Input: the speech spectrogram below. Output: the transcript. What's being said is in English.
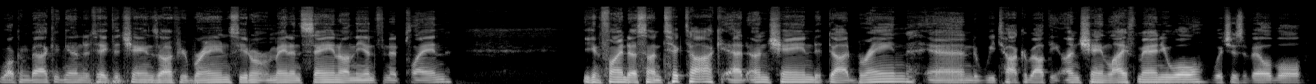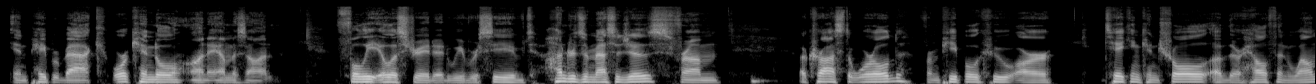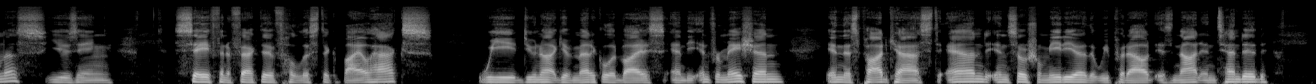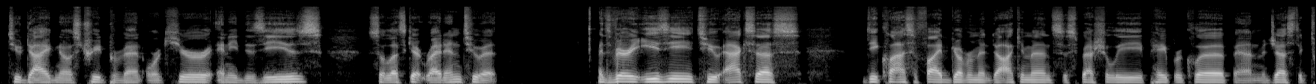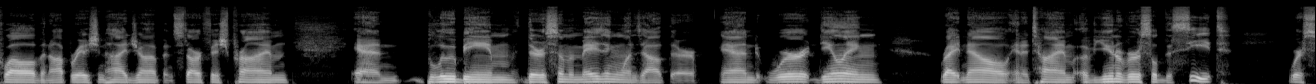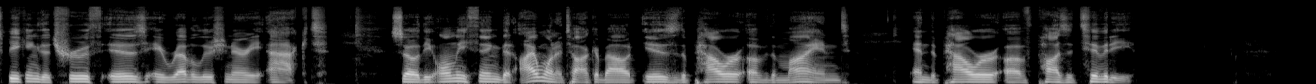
Welcome back again to take the chains off your brain so you don't remain insane on the infinite plane. You can find us on TikTok at unchained.brain, and we talk about the Unchained Life Manual, which is available in paperback or Kindle on Amazon. Fully illustrated. We've received hundreds of messages from across the world from people who are taking control of their health and wellness using safe and effective holistic biohacks. We do not give medical advice, and the information in this podcast and in social media that we put out is not intended to diagnose, treat, prevent, or cure any disease. So let's get right into it. It's very easy to access declassified government documents, especially Paperclip and Majestic 12 and Operation High Jump and Starfish Prime and Bluebeam. There's some amazing ones out there. And we're dealing right now in a time of universal deceit where speaking the truth is a revolutionary act. So, the only thing that I want to talk about is the power of the mind and the power of positivity.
